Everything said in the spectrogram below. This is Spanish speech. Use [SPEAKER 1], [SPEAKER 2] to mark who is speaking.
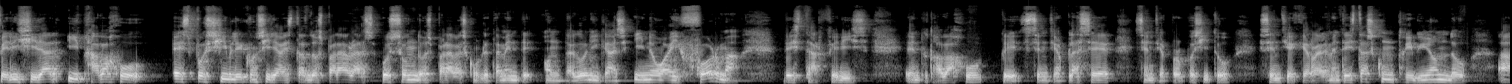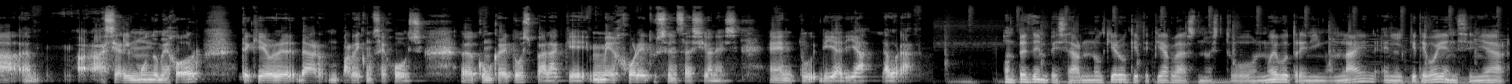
[SPEAKER 1] felicidad y trabajo ¿Es posible conciliar estas dos palabras o son dos palabras completamente antagónicas y no hay forma de estar feliz en tu trabajo, de sentir placer, sentir propósito, sentir que realmente estás contribuyendo a, hacer el mundo mejor? Te quiero dar un par de consejos eh, concretos para que mejore tus sensaciones en tu día a día laboral.
[SPEAKER 2] Antes de empezar, no quiero que te pierdas nuestro nuevo training online en el que te voy a enseñar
